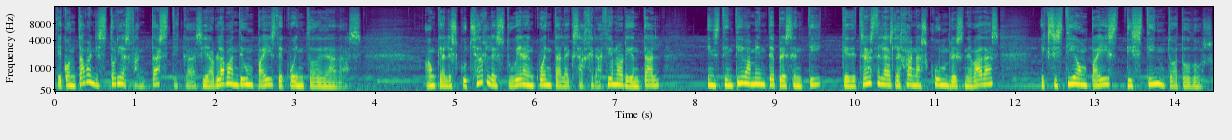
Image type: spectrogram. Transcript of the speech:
que contaban historias fantásticas y hablaban de un país de cuento de hadas. Aunque al escucharles tuviera en cuenta la exageración oriental, instintivamente presentí que detrás de las lejanas cumbres nevadas existía un país distinto a todos.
